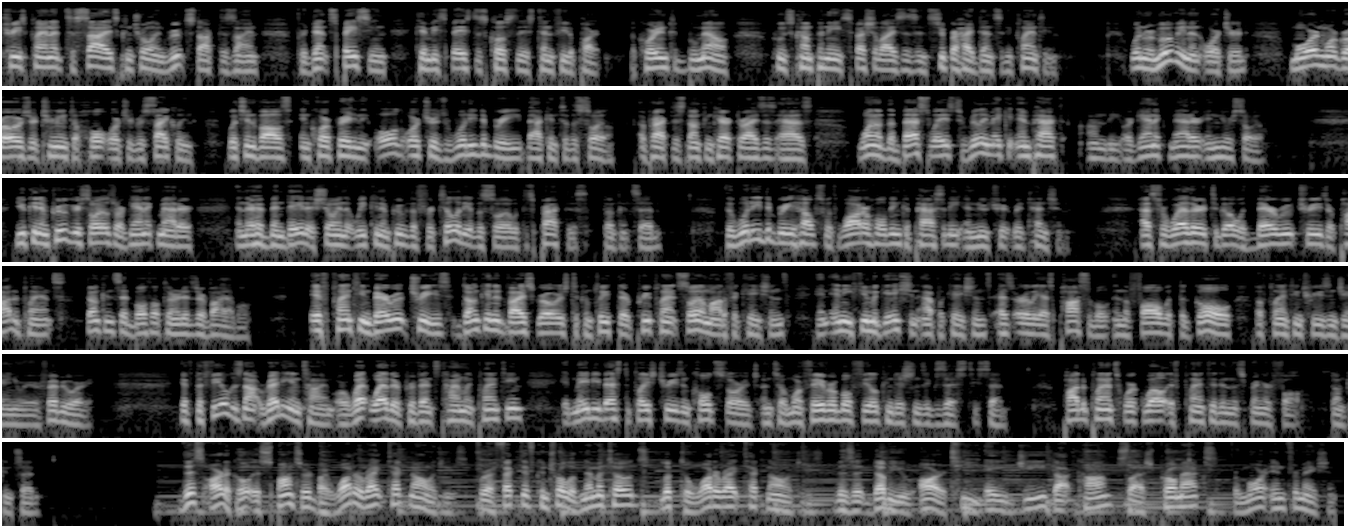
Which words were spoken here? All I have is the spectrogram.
Trees planted to size controlling rootstock design for dense spacing can be spaced as closely as 10 feet apart, according to Beumel, whose company specializes in super high density planting. When removing an orchard, more and more growers are turning to whole orchard recycling, which involves incorporating the old orchard's woody debris back into the soil, a practice Duncan characterizes as one of the best ways to really make an impact on the organic matter in your soil. You can improve your soil's organic matter, and there have been data showing that we can improve the fertility of the soil with this practice, Duncan said. The woody debris helps with water holding capacity and nutrient retention. As for whether to go with bare root trees or potted plants, Duncan said both alternatives are viable. If planting bare root trees, Duncan advised growers to complete their pre-plant soil modifications and any fumigation applications as early as possible in the fall with the goal of planting trees in January or February. If the field is not ready in time or wet weather prevents timely planting, it may be best to place trees in cold storage until more favorable field conditions exist, he said. Potted plants work well if planted in the spring or fall, Duncan said. This article is sponsored by Water-Right Technologies. For effective control of nematodes, look to Water-Right Technologies. Visit wrtag.com slash promax for more information.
